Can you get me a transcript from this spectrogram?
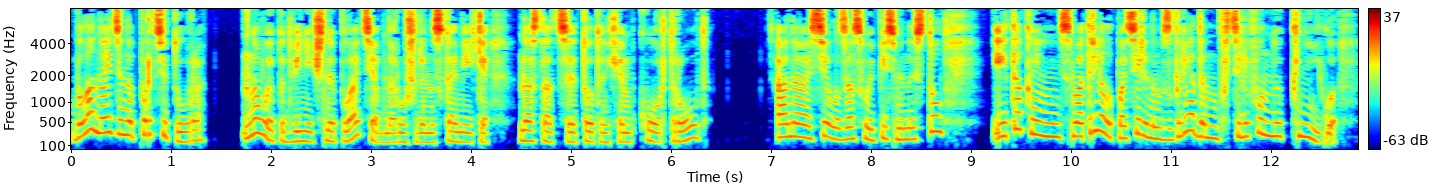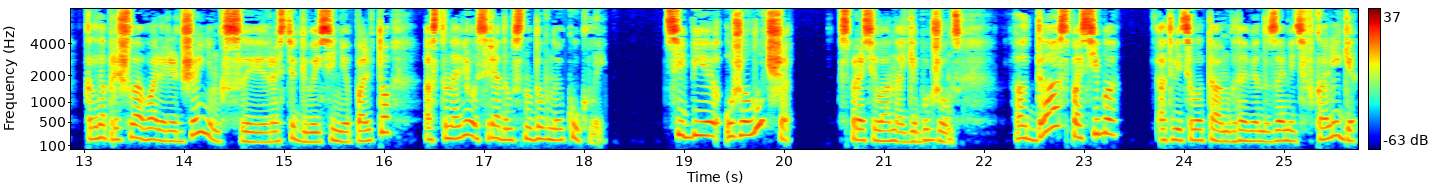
была найдена партитура. Новое подвенечное платье обнаружили на скамейке на станции Тоттенхэм-Корт-Роуд. Она села за свой письменный стол и так и не смотрела потерянным взглядом в телефонную книгу, когда пришла Валерия Дженнингс и, расстегивая синее пальто, остановилась рядом с надувной куклой. «Тебе уже лучше?» — спросила она Гебу Джонс. «Да, спасибо», — ответила та, мгновенно заметив в коллеге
